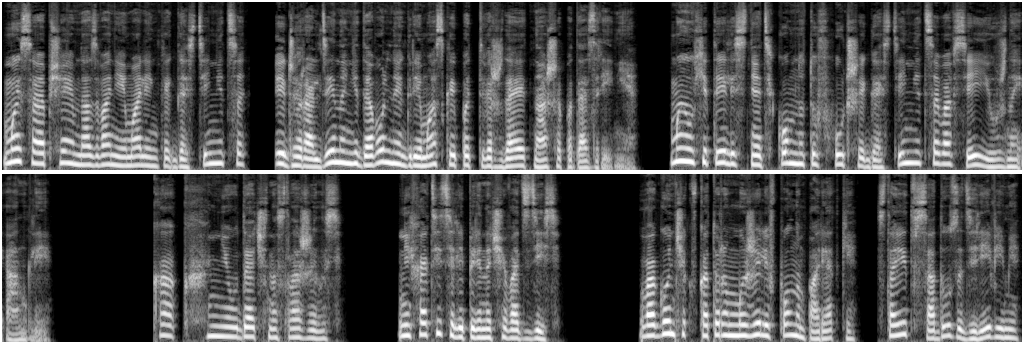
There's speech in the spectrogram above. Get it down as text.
Мы сообщаем название маленькой гостиницы, и Джеральдина, недовольная гримаской, подтверждает наше подозрение. Мы ухитрились снять комнату в худшей гостинице во всей Южной Англии. Как неудачно сложилось. Не хотите ли переночевать здесь? Вагончик, в котором мы жили в полном порядке, стоит в саду за деревьями.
